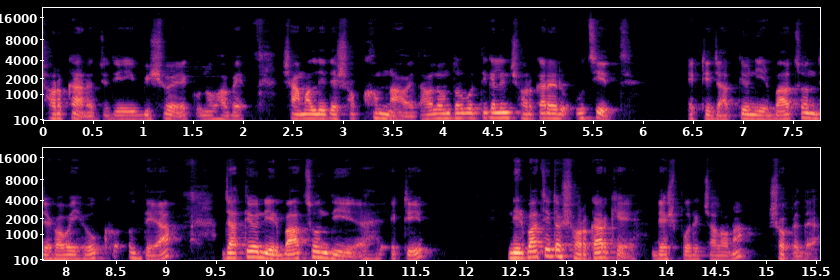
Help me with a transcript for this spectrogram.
সরকার যদি এই বিষয়ে কোনোভাবে সামাল দিতে সক্ষম না হয়, তাহলে অন্তর্বর্তীকালীন সরকারের উচিত একটি জাতীয় নির্বাচন যেভাবেই হোক দেয়া। জাতীয় নির্বাচন দিয়ে একটি নির্বাচিত সরকারকে দেশ পরিচালনা সঁপে দেয়া।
